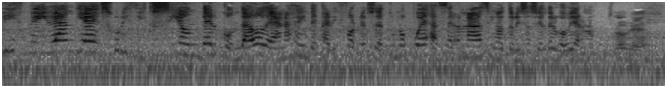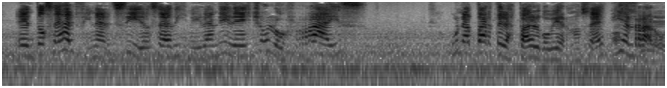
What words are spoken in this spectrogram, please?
Disneylandia es jurisdicción del condado de Anaheim de California, o sea, tú no puedes hacer nada sin autorización del gobierno. Entonces al final sí, o sea, Disneylandia y de hecho los rides, una parte las paga el gobierno, o sea, es bien Ah, raro.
